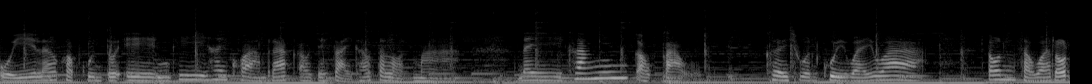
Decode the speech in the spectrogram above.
ปุ๋ยแล้วขอบคุณตัวเองที่ให้ความรักเอาใจใส่เขาตลอดมา ในครั้งเก่าๆ เคยชวนคุยไว้ว่าต้นสาวรส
